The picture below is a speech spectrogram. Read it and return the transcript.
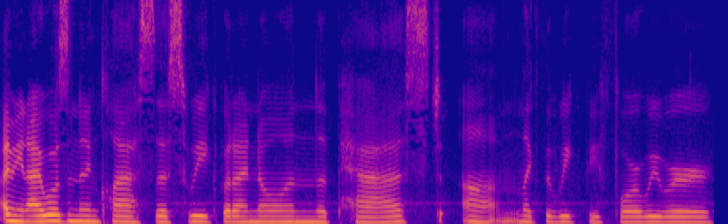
i mean i wasn't in class this week but i know in the past um like the week before we were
